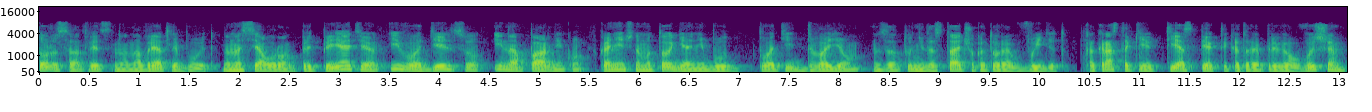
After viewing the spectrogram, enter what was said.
тоже, соответственно, навряд ли будет, нанося урон предприятию и владельцу, и напарнику. В конечном итоге они будут платить вдвоем за ту недостачу, которая выйдет. Как раз таки те аспекты, которые я привел выше,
